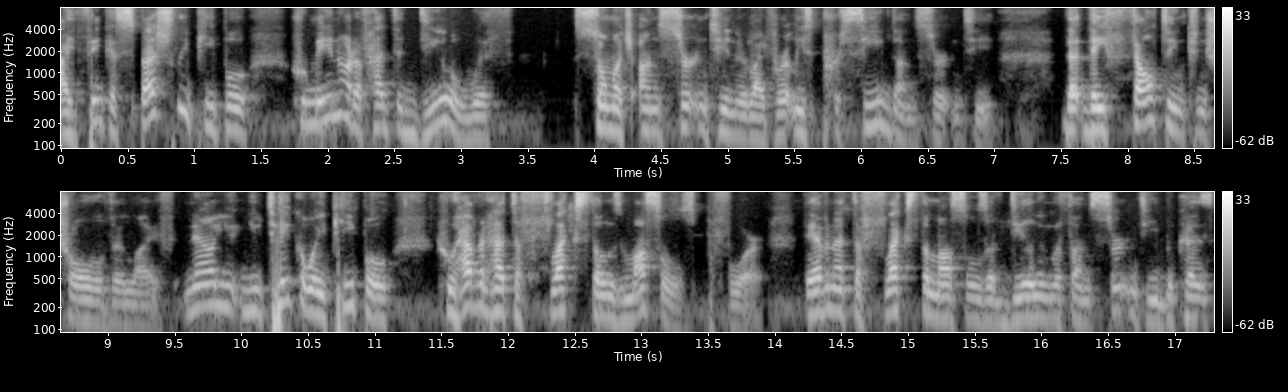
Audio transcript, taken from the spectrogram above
i think especially people who may not have had to deal with so much uncertainty in their life or at least perceived uncertainty that they felt in control of their life. Now you, you take away people who haven't had to flex those muscles before. They haven't had to flex the muscles of dealing with uncertainty because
